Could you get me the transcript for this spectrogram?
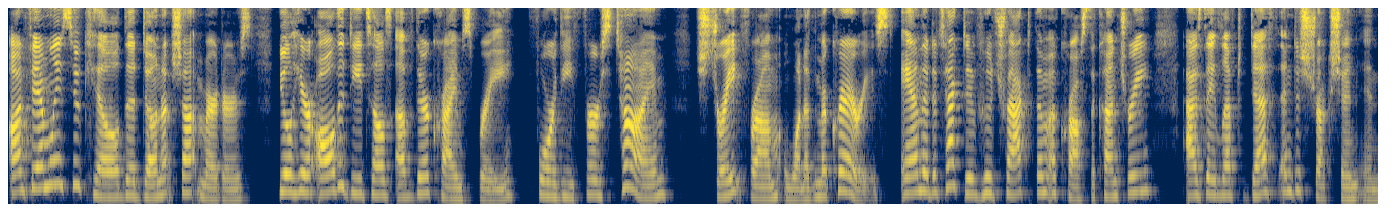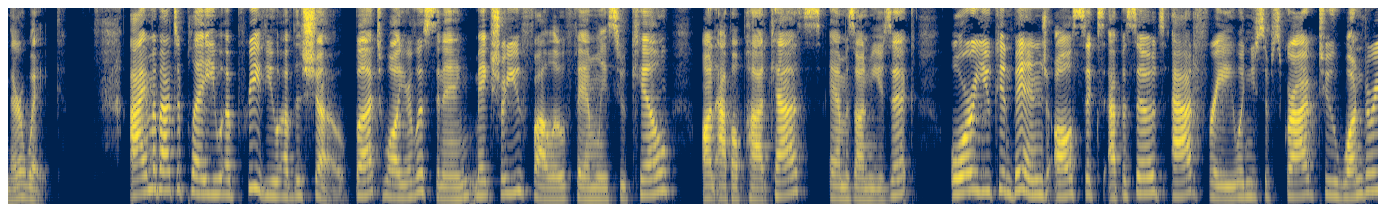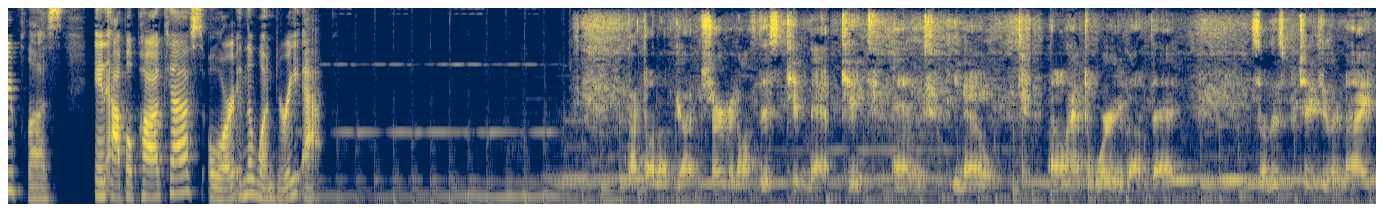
On Families Who Kill the Donut Shop Murders, you'll hear all the details of their crime spree for the first time straight from one of the McCrarys and the detective who tracked them across the country as they left death and destruction in their wake. I'm about to play you a preview of the show, but while you're listening, make sure you follow Families Who Kill on Apple Podcasts, Amazon Music, or you can binge all six episodes ad free when you subscribe to Wondery Plus in Apple Podcasts or in the Wondery app. I thought I've gotten Sherman off this kidnap kick, and you know, I don't have to worry about that. So this particular night,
